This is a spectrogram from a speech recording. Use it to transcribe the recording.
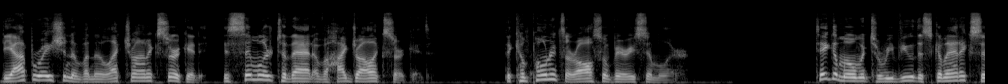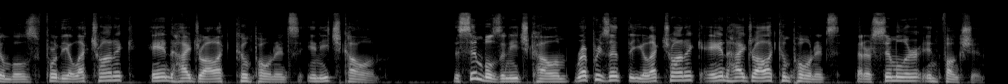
The operation of an electronic circuit is similar to that of a hydraulic circuit. The components are also very similar. Take a moment to review the schematic symbols for the electronic and hydraulic components in each column. The symbols in each column represent the electronic and hydraulic components that are similar in function.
